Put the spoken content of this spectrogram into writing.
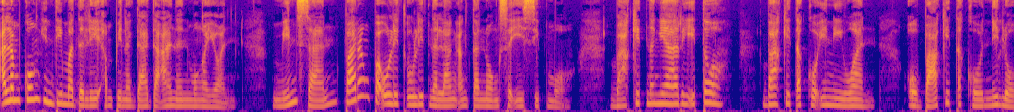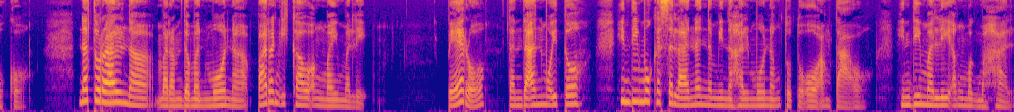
Alam kong hindi madali ang pinagdadaanan mo ngayon. Minsan, parang paulit-ulit na lang ang tanong sa isip mo. Bakit nangyari ito? Bakit ako iniwan? O bakit ako niloko? Natural na maramdaman mo na parang ikaw ang may mali. Pero, tandaan mo ito, hindi mo kasalanan na minahal mo ng totoo ang tao. Hindi mali ang magmahal.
